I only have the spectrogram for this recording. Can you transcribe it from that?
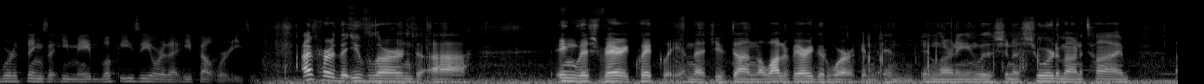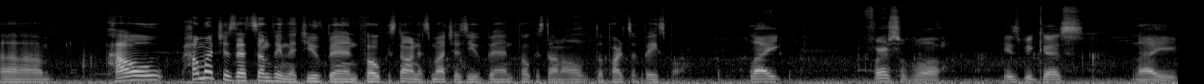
were things that he made look easy or that he felt were easy. I've heard that you've learned uh, English very quickly and that you've done a lot of very good work in, in, in learning English in a short amount of time. Um, how how much is that something that you've been focused on as much as you've been focused on all the parts of baseball? Like, first of all, it's because like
